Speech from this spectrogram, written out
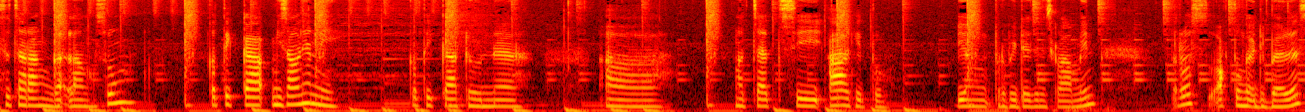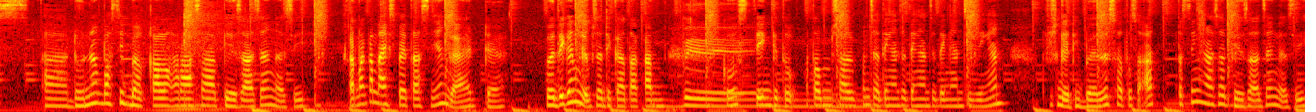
secara nggak langsung ketika misalnya nih ketika Dona uh, ngechat si A gitu yang berbeda jenis kelamin terus waktu nggak dibales uh, Dona pasti bakal ngerasa biasa aja nggak sih? Karena kan ekspektasinya nggak ada. Berarti kan nggak bisa dikatakan Be. ghosting gitu. Atau misalnya pun chattingan chattingan chattingan chattingan terus nggak dibalas suatu saat pasti ngerasa biasa aja nggak sih?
